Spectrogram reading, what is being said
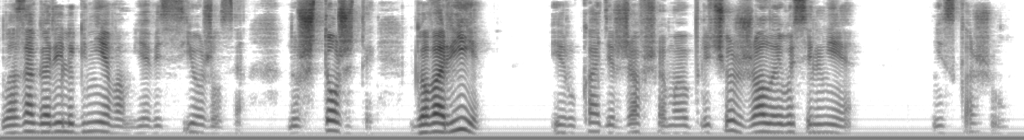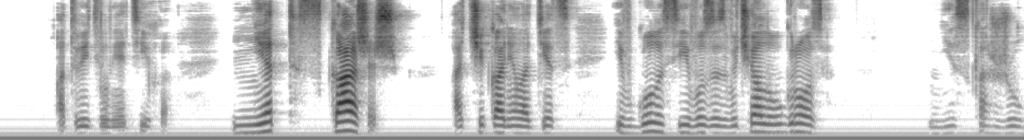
глаза горели гневом, я весь съежился. «Ну что же ты? Говори!» И рука, державшая мое плечо, сжала его сильнее — не скажу. — ответил я тихо. «Нет, скажешь!» — отчеканил отец, и в голосе его зазвучала угроза. «Не скажу»,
